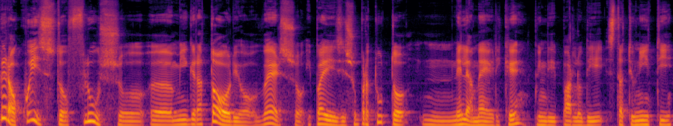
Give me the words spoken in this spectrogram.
Però questo flusso eh, migratorio verso i paesi, soprattutto mh, nelle Americhe, quindi parlo di Stati Uniti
